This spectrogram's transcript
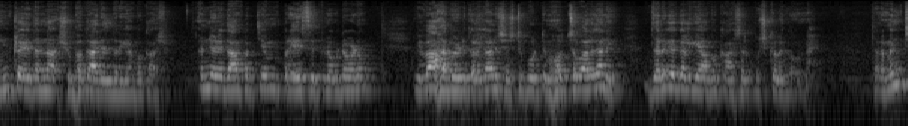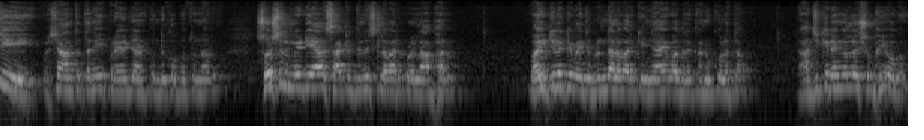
ఇంట్లో ఏదన్నా శుభకార్యాలు జరిగే అవకాశం. అన్యుని దాంపత్యం ప్రేయసిట్లు ఒకటవడం వివాహ వేడుకలు కానీ షష్ఠపూర్తి మహోత్సవాలు కానీ జరగగలిగే అవకాశాలు పుష్కలంగా ఉన్నాయి. చాలా మంచి ప్రశాంతతని ప్రయోజనాన్ని పొందుకోబోతున్నారు. సోషల్ మీడియా సాటిలైట్ లిస్టుల వారికి కూడా లాభాలు. వైద్యులకి వైద్య బృందాల వారికి న్యాయవాదులకు అనుకూలత. రాజకీయ రంగంలో శుభయోగం.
